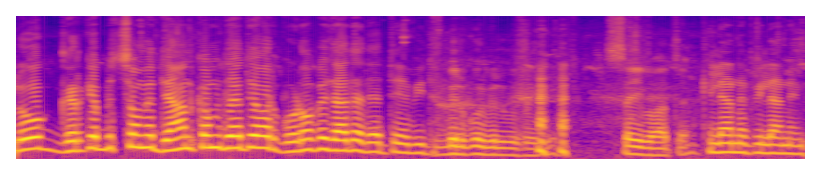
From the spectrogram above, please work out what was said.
लोग घर के बच्चों में ध्यान कम देते हैं और घोड़ों पे ज़्यादा देते हैं अभी तो। बिल्कुल बिल्कुल सही है। सही बात है। खिलाने पिलाने में।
